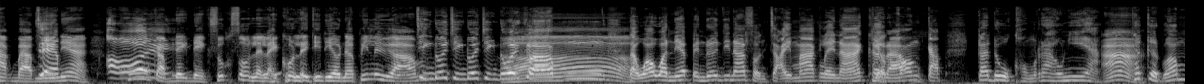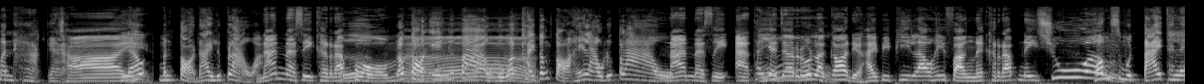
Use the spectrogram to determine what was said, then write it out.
หักแบบเจ็นี้บเนี่ยโอ้ยคู่กับเด็กๆ ซุกซนหลาย ๆ คนเลยทีเดียวนะพี่เหลือมจริงด้วยจริงด้วยจริงด้วยครับอ่าอืมแต่ว่าวันนี้เป็นเรื่องที่น่าสนใจมากเลยนะครับเกี่ยวข้องกับกระดูกของเราเนี่ยอ่าถ้าเกิดว่ามันหักอะใช่แล้วมันต่อได้หรือเปล่าอะนั่นน่ะสิครับเออผมเราต่อเองหรือเปล่าหรือว่าใครต้องต่อให้เราหรือเปล่านั่นน่ะสิอะถ้าอยากจะรู้แล้วก็เดี๋ยวให้พี่ๆเล่าให้ฟังนะครับในช่วงห้องสมุดใต้ทะเล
